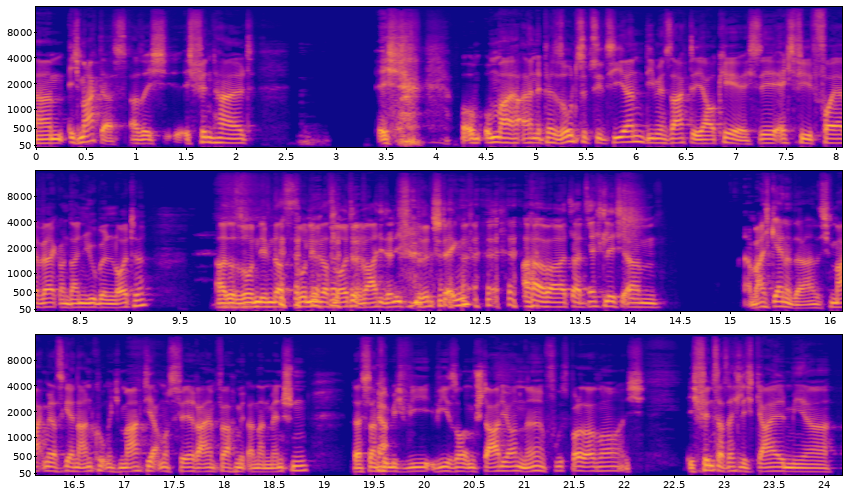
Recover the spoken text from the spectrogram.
Ähm, ich mag das. Also ich, ich finde halt, ich, um, um mal eine Person zu zitieren, die mir sagte, ja, okay, ich sehe echt viel Feuerwerk und dann jubeln Leute. Also so nehmen das, so nehmen das Leute wahr, die da nicht drinstecken. Aber tatsächlich ähm, war ich gerne da. Also ich mag mir das gerne angucken. Ich mag die Atmosphäre einfach mit anderen Menschen. Das ist dann Ja. für mich wie, wie so im Stadion, ne, Fußball oder so. Ich, ich finde es tatsächlich geil, mir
